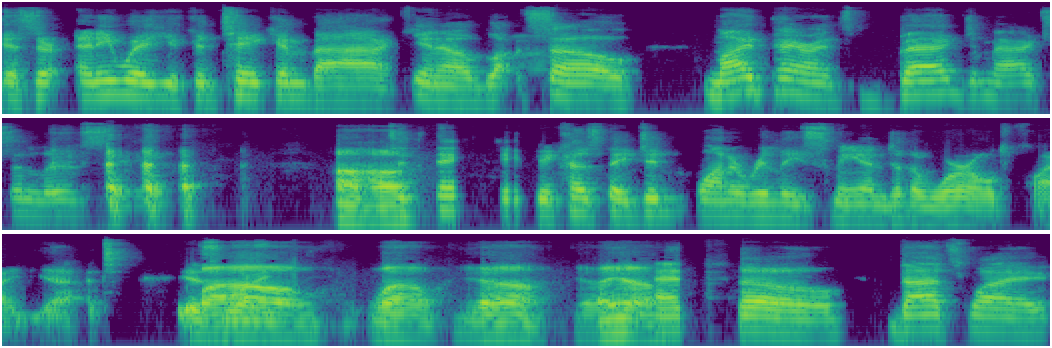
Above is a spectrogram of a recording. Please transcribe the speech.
Is there any way you could take him back? You know, so my parents begged Max and Lucy uh-huh. to take me because they didn't want to release me into the world quite yet. wow. wow. Yeah. Yeah. Yeah. And so that's why,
